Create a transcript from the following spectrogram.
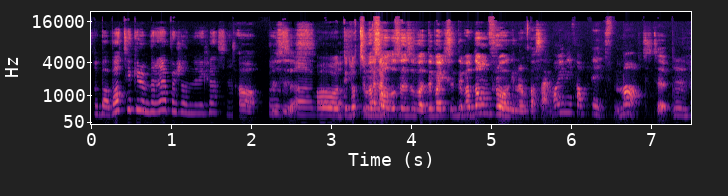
Mm. och bara, vad tycker du om den här personen i klassen? Ja, Och precis. så, ja, Åh, det låter Det som var, så, och sen så var, det, var liksom, det var de frågorna, och bara såhär, vad är din favoritmat? Typ. Mm.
